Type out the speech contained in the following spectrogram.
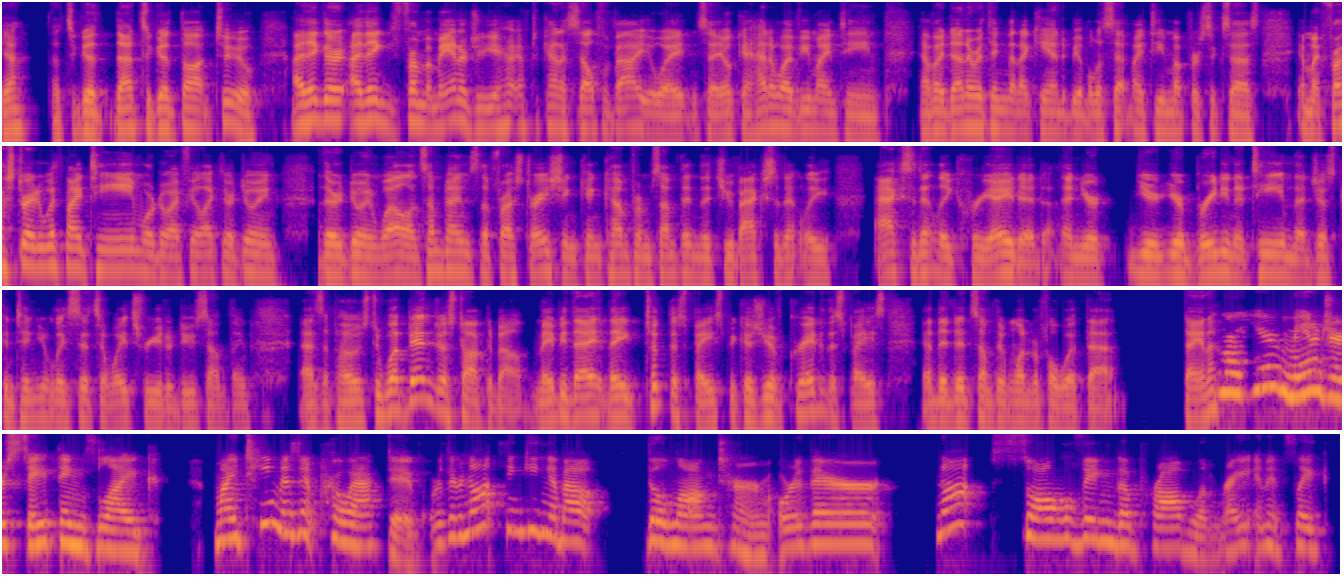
Yeah, that's a good that's a good thought too. I think there I think from a manager you have to kind of self-evaluate and say, okay, how do I view my team? Have I done everything that I can to be able to set my team up for success? Am I frustrated with my team or do I feel like they're doing they're doing well? And sometimes the frustration can come from something that you've accidentally accidentally created and you're you're you're breeding a team that just continually sits and waits for you to do something as opposed to what Ben just talked about. Maybe they they took the space because you have created the space and they did something wonderful with that. Diana? I hear managers say things like, my team isn't proactive, or they're not thinking about the long term, or they're not solving the problem, right? And it's like,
